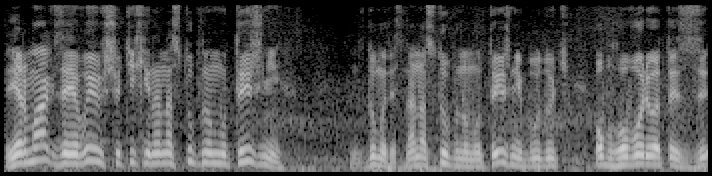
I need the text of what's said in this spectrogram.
Єрмак заявив, що тільки на наступному тижні, вдумайтесь, на наступному тижні будуть обговорювати з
